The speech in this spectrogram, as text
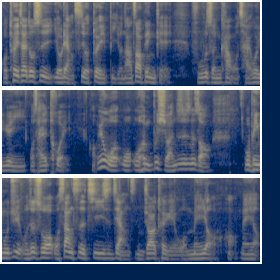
我退菜都是有两次有对比，有拿照片给服务生看，我才会愿意，我才会退。因为我我我很不喜欢就是那种无凭无据，我就说我上次的记忆是这样子，你就要退给我，没有，哦，没有，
